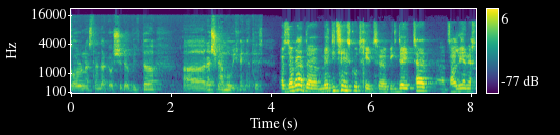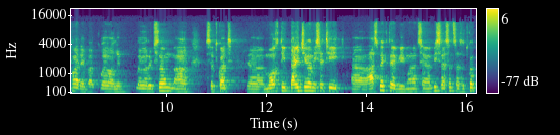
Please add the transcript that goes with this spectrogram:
კორონასთან დაკავშირებით და რაში გამოვიყენეთ ეს? ზოგადად მედიცინის კუთხით big data ძალიან ეხმარება კვლევარებს რომ ასე ვთქვათ მოახდი დაიჭირონ ისეთი ასპექტები მონაცემების რასაც ასე ვთქვათ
